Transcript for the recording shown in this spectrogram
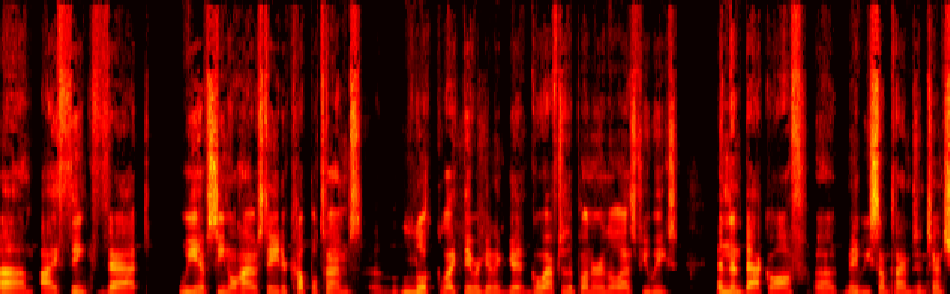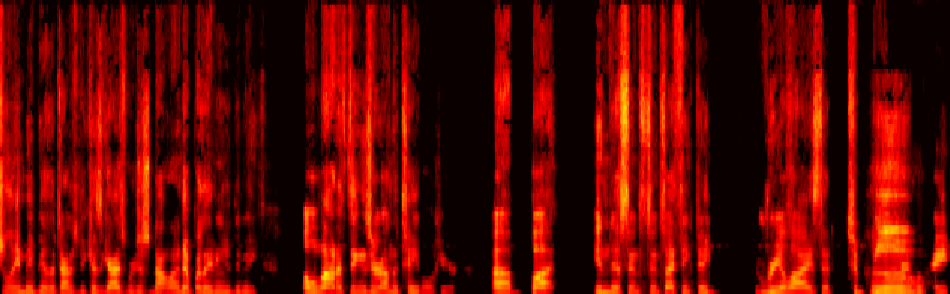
Um, I think that we have seen Ohio State a couple times uh, look like they were going to get go after the punter in the last few weeks and then back off. Uh, maybe sometimes intentionally, maybe other times because guys were just not lined up where they needed to be. A lot of things are on the table here, uh, but in this instance, I think they realize that to beat Penn State,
